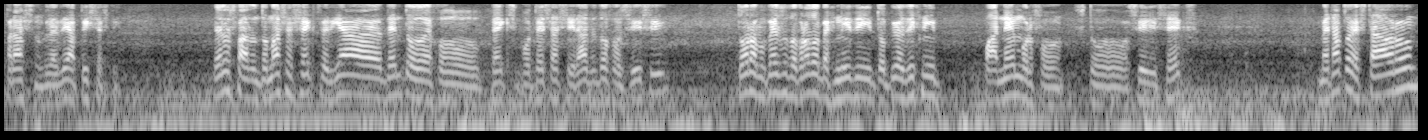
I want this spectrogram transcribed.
πράσινο, δηλαδή απίστευτη. Τέλος πάντων, το Mass Effect, παιδιά, δεν το έχω παίξει ποτέ σαν σειρά, δεν το έχω ζήσει. Τώρα που παίζω το πρώτο παιχνίδι, το οποίο δείχνει πανέμορφο στο Series X, μετά το 7ωρο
